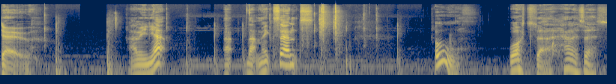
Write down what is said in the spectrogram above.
dough. I mean, yeah, that that makes sense. Oh, what the hell is this?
